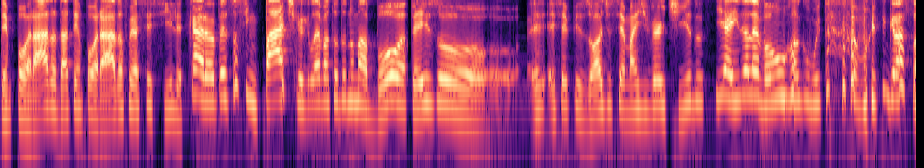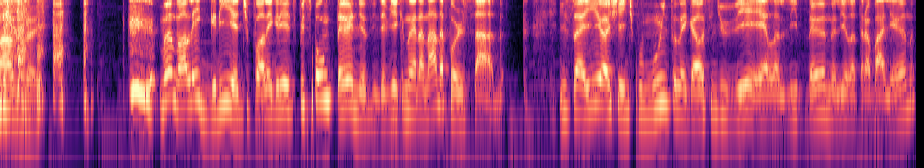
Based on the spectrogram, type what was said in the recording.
temporada, da temporada, foi a Cecília. Cara, uma pessoa simpática, que leva tudo numa boa, fez o, esse episódio ser mais divertido e ainda levou um rango muito, muito engraçado, velho. Mano, uma alegria, tipo, alegria, tipo, espontânea, assim. Você via que não era nada forçado. Isso aí eu achei, tipo, muito legal, assim, de ver ela lidando ali, ela trabalhando.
